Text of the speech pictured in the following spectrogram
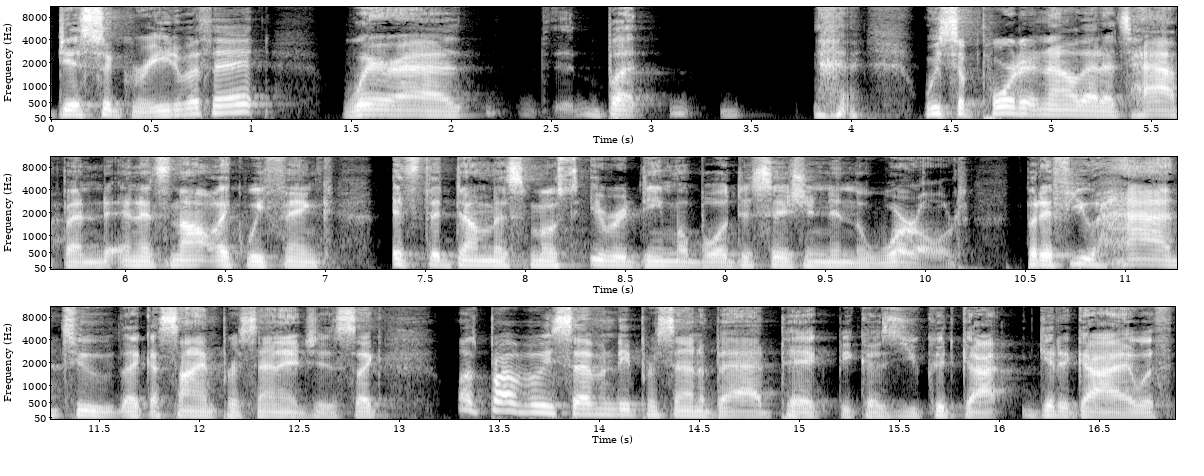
disagreed with it. Whereas, but we support it now that it's happened. And it's not like we think it's the dumbest, most irredeemable decision in the world. But if you had to like assign percentages, like, well, it's probably 70% a bad pick because you could got, get a guy with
